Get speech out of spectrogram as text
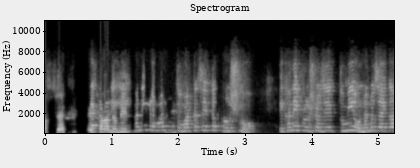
আসছে। এছাড়া যদি তোমার কাছে একটা প্রশ্ন এখানেই প্রশ্ন যে তুমি অন্যান্য জায়গা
